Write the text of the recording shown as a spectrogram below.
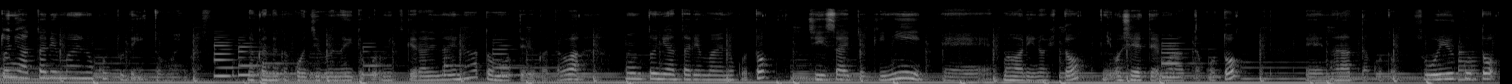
当に当たり前のことでいいと思います。なかなかこう自分のいいところ見つけられないなと思ってる方は本当に当たり前のこと小さい時に、えー、周りの人に教えてもらったこと、えー、習ったことそういうこと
